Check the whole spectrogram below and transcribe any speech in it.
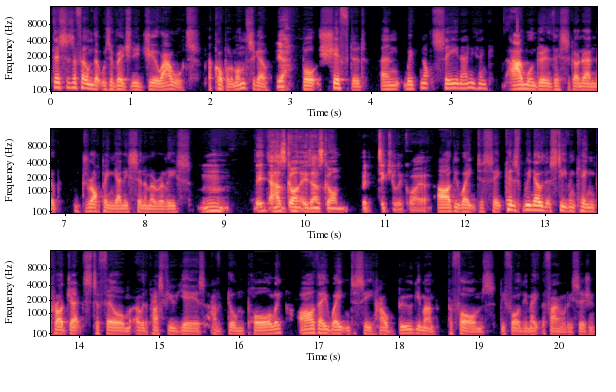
this is a film that was originally due out a couple of months ago. Yeah. But shifted, and we've not seen anything. I'm wondering if this is going to end up dropping any cinema release. Mm. It has gone. It has gone particularly quiet. Are they waiting to see? Because we know that Stephen King projects to film over the past few years have done poorly. Are they waiting to see how Boogeyman performs before they make the final decision?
